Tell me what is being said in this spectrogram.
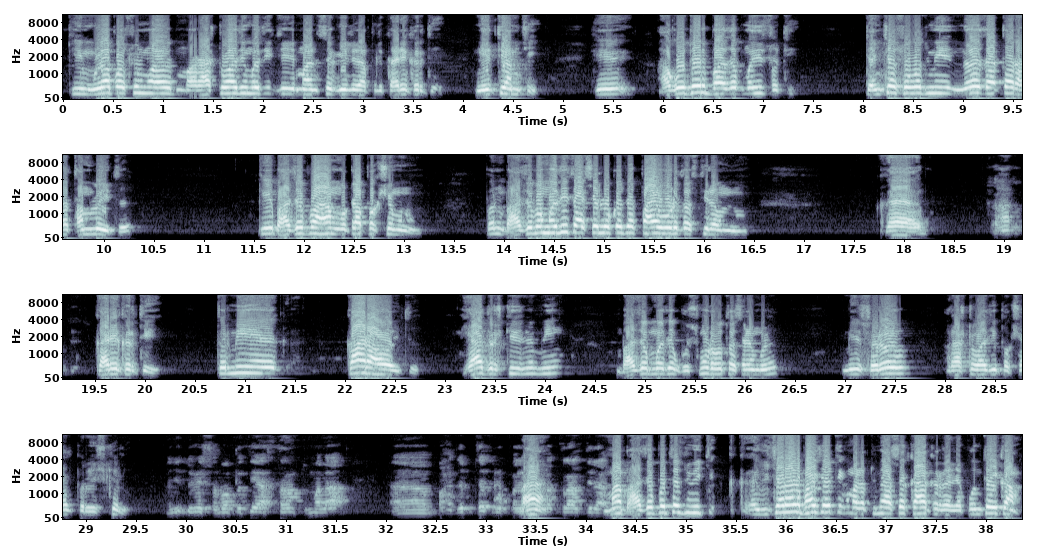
की मुळापासून राष्ट्रवादीमध्ये जे माणसं गेले आपले कार्यकर्ते नेते आमचे हे अगोदर भाजपमध्येच होते. त्यांच्यासोबत मी न जाता थांबलो इथं की भाजप हा मोठा पक्ष म्हणून. पण भाजपमध्येच असे लोक जर पाय ओढत असतील. कार्यकर्ते. तर मी का राहावं इथं? ह्या दृष्टीने मी भाजपमध्ये घुसमट होत असल्यामुळे मी सरळ राष्ट्रवादी पक्षात प्रवेश केलो. म्हणजे तुम्ही सभापती असताना तुम्हाला दिला मग भाजपच विचारायला पाहिजे होते की मला? तुम्ही असं का करायला कोणतंही काम.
